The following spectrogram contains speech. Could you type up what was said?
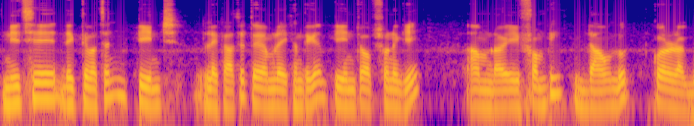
নিচে দেখতে পাচ্ছেন প্রিন্ট লেখা আছে। তো আমরা এখান থেকে প্রিন্ট অপশনে গিয়ে আমরা এই ফর্মটি ডাউনলোড করে রাখব।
